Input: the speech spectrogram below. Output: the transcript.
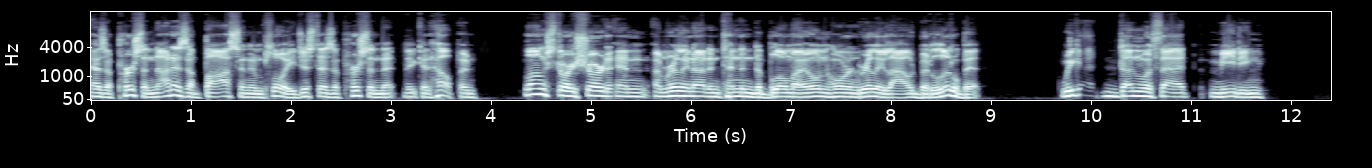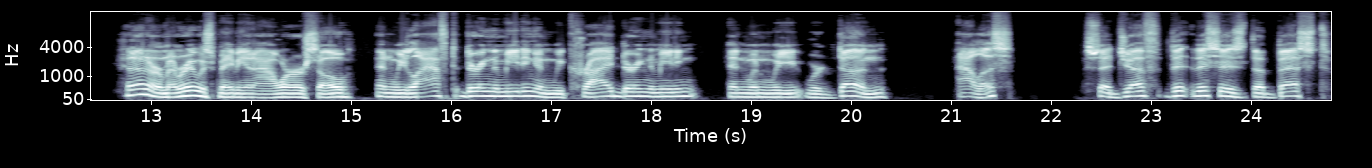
as a person, not as a boss and employee, just as a person that they could help. And long story short, and I'm really not intending to blow my own horn really loud, but a little bit. We got done with that meeting. And I don't remember, it was maybe an hour or so and we laughed during the meeting and we cried during the meeting. And when we were done, Alice said, Jeff, th- this is the best,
